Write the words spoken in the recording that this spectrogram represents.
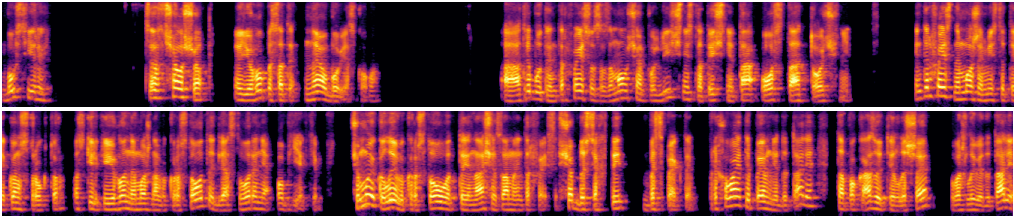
був сірий. Це означало, що його писати не обов'язково. Атрибути інтерфейсу за замовчуванням публічні, статичні та остаточні. Інтерфейс не може містити конструктор, оскільки його не можна використовувати для створення об'єктів. Чому і коли використовувати наші з вами інтерфейси? Щоб досягти безпеки. Приховайте певні деталі та показуйте лише важливі деталі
